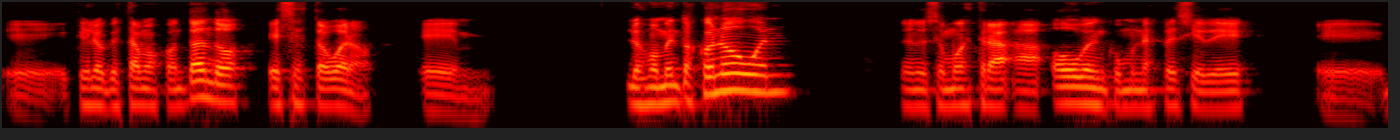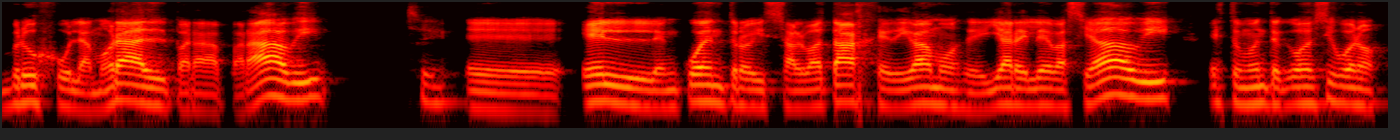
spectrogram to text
eh, qué es lo que estamos contando, es esto, bueno, em, los momentos con Owen, donde se muestra a Owen como una especie de eh, brújula moral para, para Abby. Eh, el encuentro y salvataje, digamos, de Yara y Lev hacia Abby. Este momento que vos decís, bueno,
